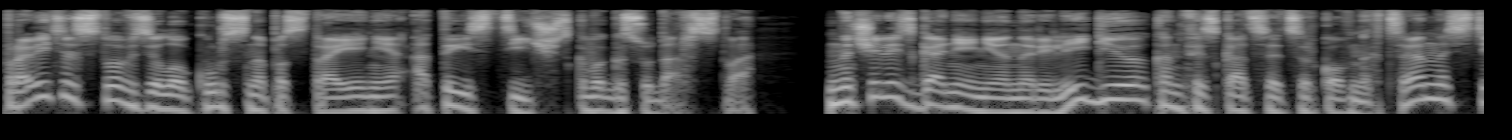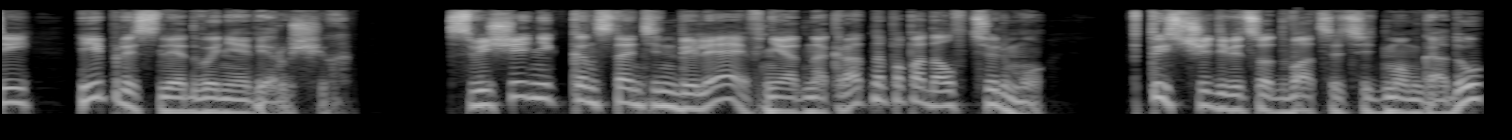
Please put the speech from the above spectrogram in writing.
правительство взяло курс на построение атеистического государства. Начались гонения на религию, конфискация церковных ценностей и преследование верующих. Священник Константин Беляев неоднократно попадал в тюрьму. В 1927 году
